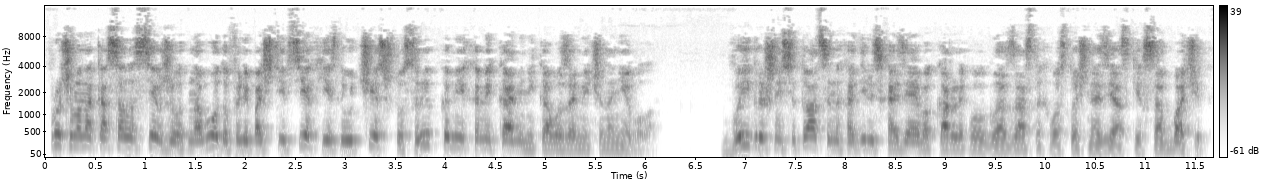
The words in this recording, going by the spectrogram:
Впрочем, она касалась всех животноводов или почти всех, если учесть, что с рыбками и хомяками никого замечено не было. В выигрышной ситуации находились хозяева карликовых глазастых восточноазиатских собачек,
